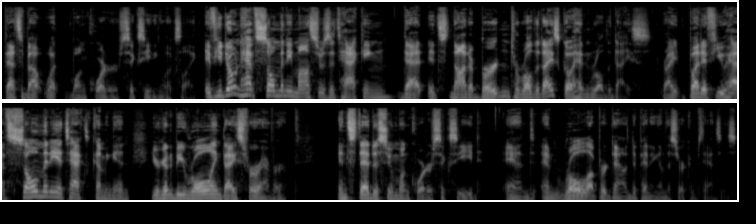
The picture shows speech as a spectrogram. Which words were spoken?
That's about what one quarter succeeding looks like. If you don't have so many monsters attacking that it's not a burden to roll the dice, go ahead and roll the dice, right? But if you have so many attacks coming in, you're going to be rolling dice forever. Instead, assume one quarter succeed and and roll up or down depending on the circumstances.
